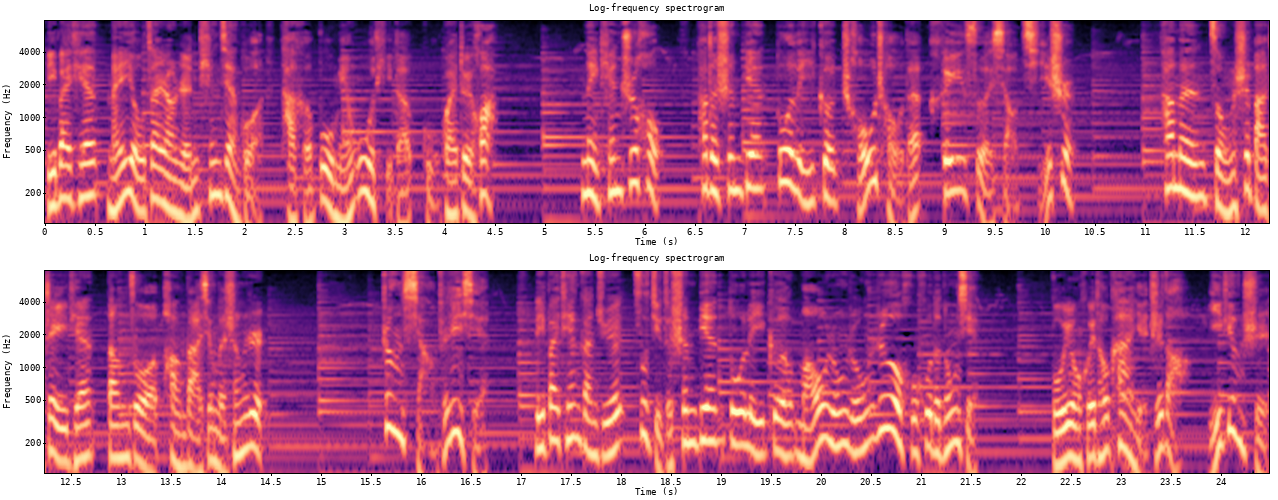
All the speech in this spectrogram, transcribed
礼拜天没有再让人听见过他和不明物体的古怪对话。那天之后，他的身边多了一个丑丑的黑色小骑士。他们总是把这一天当做胖大星的生日。正想着这些，礼拜天感觉自己的身边多了一个毛茸茸、热乎乎的东西，不用回头看也知道一定是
